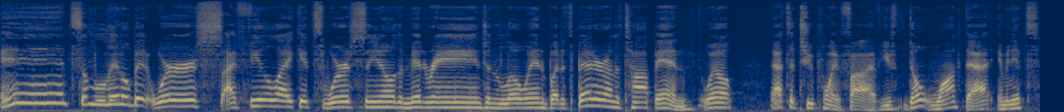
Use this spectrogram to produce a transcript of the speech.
eh, it's a little bit worse. I feel like it's worse, you know, the mid range and the low end, but it's better on the top end. Well, that's a 2.5. You don't want that. I mean, it's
